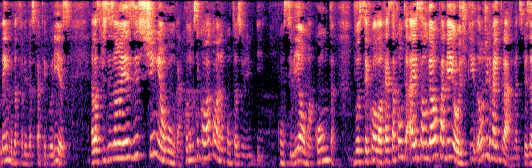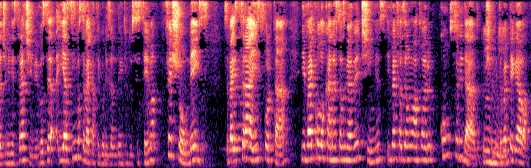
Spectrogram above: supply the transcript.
lembra da falei das categorias, elas precisam existir em algum lugar. Quando você coloca lá no Conta Azul e concilia uma conta, você coloca essa conta, ah, esse aluguel eu paguei hoje, que, onde ele vai entrar? Na despesa administrativa. E, você, e assim você vai categorizando dentro do sistema, fechou o mês, você vai extrair, exportar e vai colocar nessas gavetinhas e vai fazer um relatório consolidado, que eu chamo. Então vai pegar lá.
